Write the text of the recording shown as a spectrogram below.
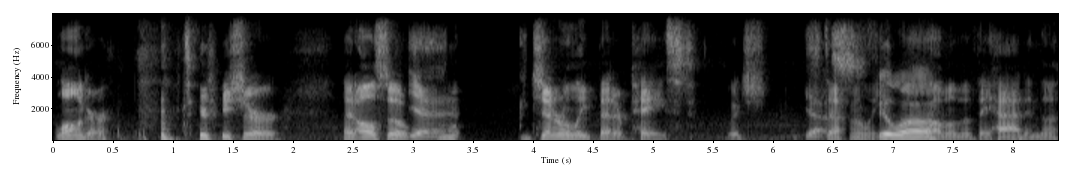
longer, to be sure, and also Yeah. m- generally better paced, which Yes. is definitely Feel, a uh, problem that they had in the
